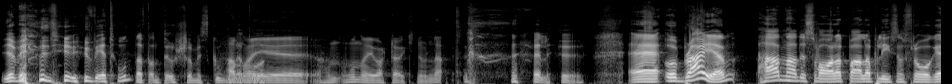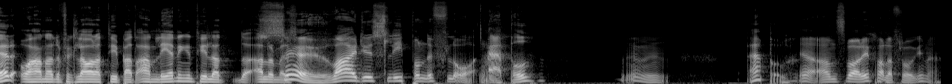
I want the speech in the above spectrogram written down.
Jag vet, hur vet hon att han duschar med skorna Han på? har ju, han, hon har ju varit där och knullat. Eller hur? Eh, och Brian, han hade svarat på alla polisens frågor och han hade förklarat typ att anledningen till att alla de här... So, why do you sleep on the floor? Apple? Apple? Ja, han svarade ju på alla frågorna.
